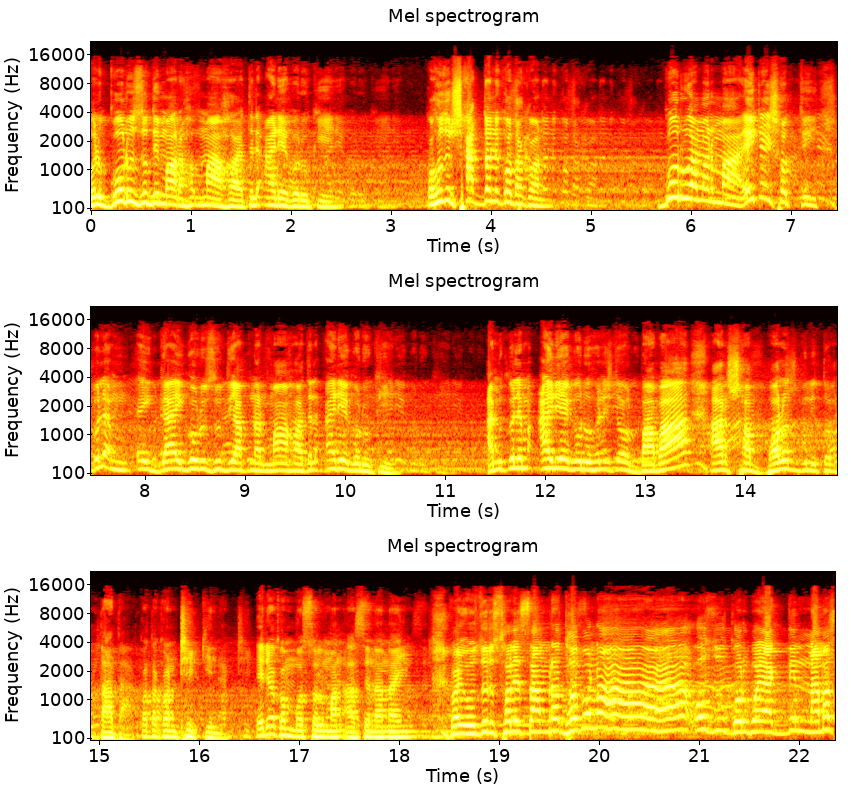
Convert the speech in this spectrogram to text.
বলে, গরু যদি মা হয়, তাহলে আড়িয়া গরু কি? হুজুর সাবধানে কথা কন। গরু আমার মা, এইটাই সত্যি। বলে এই গাই গরু যদি আপনার মা হয়, তাহলে আইডিয়া গরু কি? আমি কইলাম, আইডিয়া গরু হলে তোর বাবা আর সব বলদগুলি তোর দাদা। কতক্ষণ ঠিক কিনা? এরকম মুসলমান আছে না নাই? কয় অজুর সলে চামড়া ধোবো না, অজু করব একদিন, নামাজ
